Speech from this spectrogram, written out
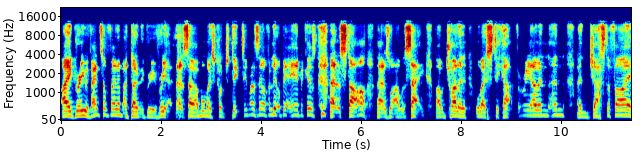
I agree with Anton but I don't agree with Rio. That's so I'm almost contradicting myself a little bit here because at the start that was what I was saying, but I'm trying to almost stick up for Rio and and and justify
